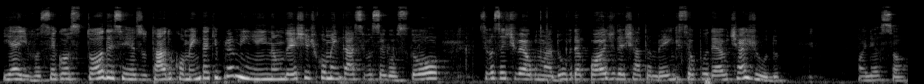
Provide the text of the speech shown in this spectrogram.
E aí, você gostou desse resultado? Comenta aqui pra mim, hein? Não deixa de comentar se você gostou. Se você tiver alguma dúvida, pode deixar também, que se eu puder eu te ajudo. Olha só.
